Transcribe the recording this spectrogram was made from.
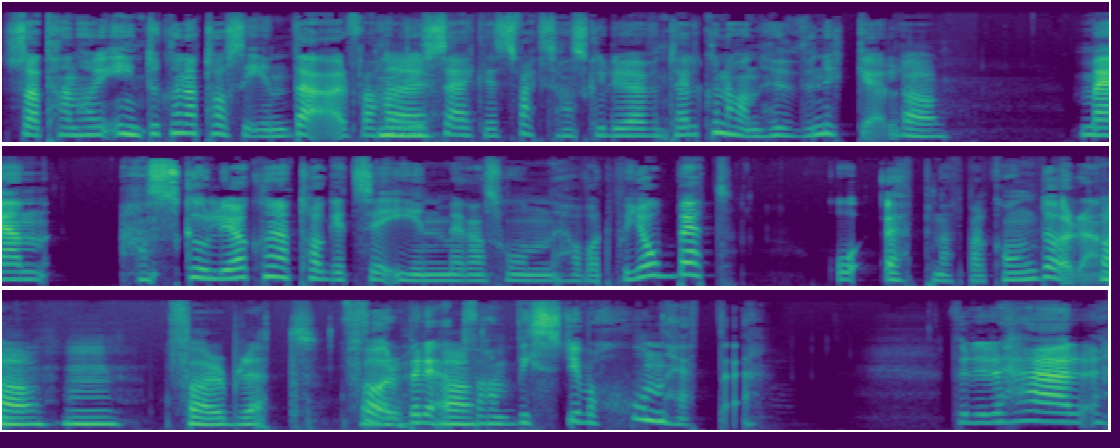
Så att han har ju inte kunnat ta sig in där, för han är Nej. ju säkerhetsvakt, så han skulle ju eventuellt kunna ha en huvudnyckel. Ja. Men han skulle ju ha kunnat tagit sig in medan hon har varit på jobbet och öppnat balkongdörren. Ja. Mm. Förberett. För- Förberett, Ja. för han visste ju vad hon hette. För det är det här...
